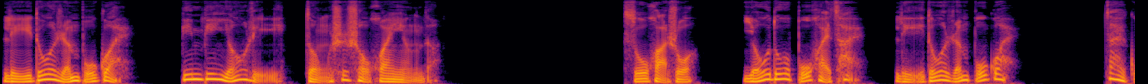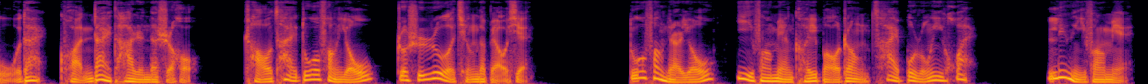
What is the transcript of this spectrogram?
礼多人不怪，彬彬有礼总是受欢迎的。俗话说：“油多不坏菜，礼多人不怪。”在古代款待他人的时候，炒菜多放油，这是热情的表现。多放点油，一方面可以保证菜不容易坏，另一方面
